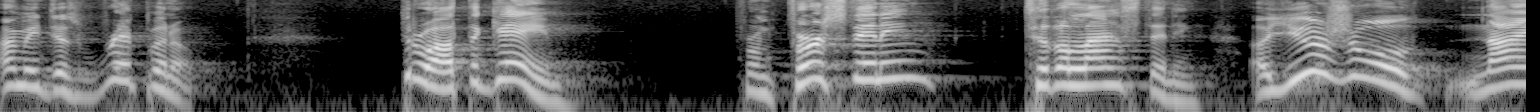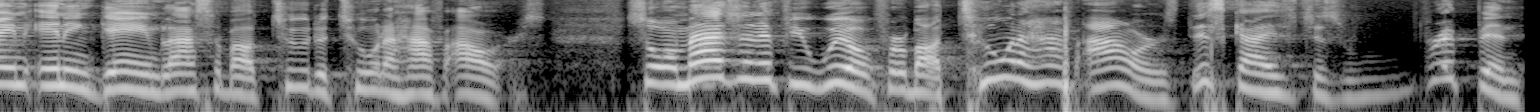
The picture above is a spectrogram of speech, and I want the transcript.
I mean, just ripping him throughout the game, from first inning to the last inning. A usual nine inning game lasts about two to two and a half hours. So imagine, if you will, for about two and a half hours, this guy is just ripping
